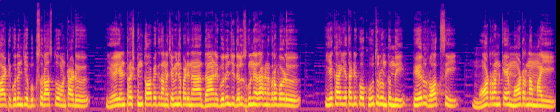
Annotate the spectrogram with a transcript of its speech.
వాటి గురించి బుక్స్ రాస్తూ ఉంటాడు. ఏ ఇంట్రెస్టింగ్ టాపిక్ తన చెవిన పడినా దాని గురించి తెలుసుకునేదాకా నిద్రపోడు. ఇక ఇతడికో కూతురు ఉంటుంది పేరు రాక్సీ. మోడ్రన్కే మోడ్రన్ అమ్మాయి.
